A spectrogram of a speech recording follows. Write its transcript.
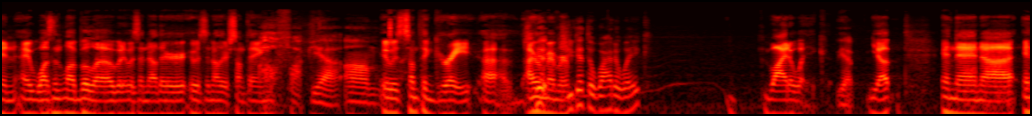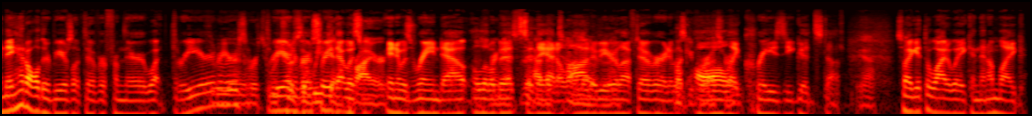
and it wasn't Love Below, but it was another. It was another something. Oh fuck yeah. Um, It was something great. Uh, I you get- remember Did you get the wide awake? Wide Awake. Yep. Yep. And then, uh, and they had all their beers left over from their what three year Three-year anniversary, anniversary, three anniversary. That was prior. and it was rained out a little bit, out, so so they had a lot of, beer left over, and it was all us, right? like crazy good stuff. Yeah. So I get the wide awake, and then I'm like,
